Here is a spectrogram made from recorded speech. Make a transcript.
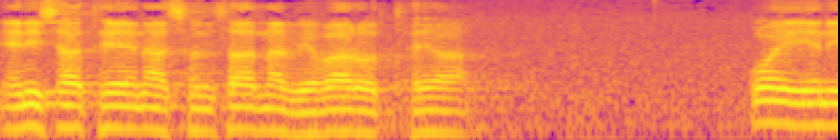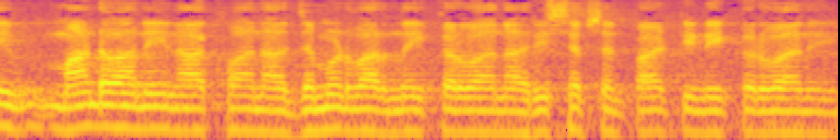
એની સાથે એના સંસારના વ્યવહારો થયા. કોઈ એની માંડવા નહીં નાખવાના, જમણવાર નહીં કરવાના રિસેપ્શન પાર્ટી નહીં કરવાની,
